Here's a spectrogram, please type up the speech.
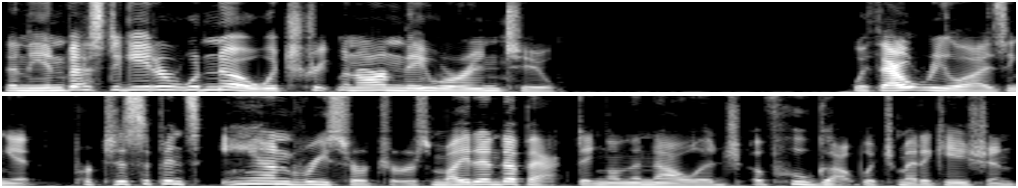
then the investigator would know which treatment arm they were into. Without realizing it, participants and researchers might end up acting on the knowledge of who got which medication.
